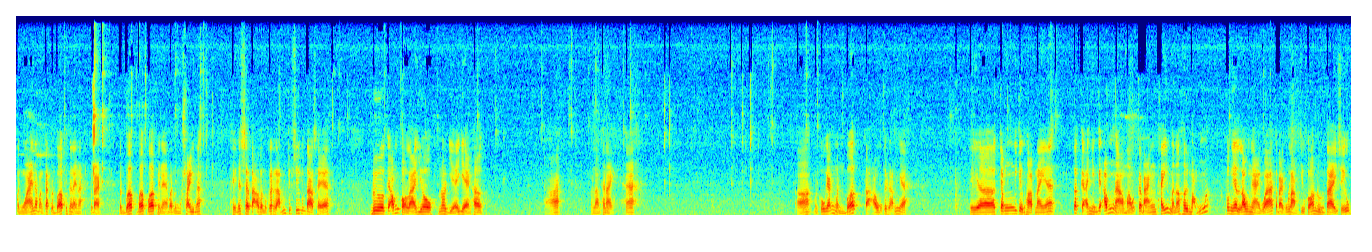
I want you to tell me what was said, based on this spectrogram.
Mình ngoái nó bằng cách mình bóp như thế này nè các bạn. Mình bóp bóp bóp như nè bắt đầu xoay nó thì nó sẽ tạo thành một cái rãnh chút xíu chúng ta sẽ đưa cái ống còn lại vô nó dễ dàng hơn. Đó mình làm thế này ha. Đó mình cố gắng mình bóp tạo một cái rãnh nha. Thì uh, trong cái trường hợp này á tất cả những cái ống nào mà các bạn thấy mà nó hơi mỏng á có nghĩa là lâu ngày quá các bạn cũng làm chịu khó nương tay một xíu.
